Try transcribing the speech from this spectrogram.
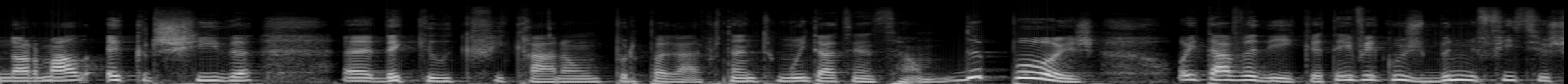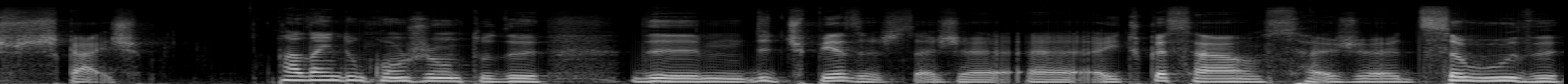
normal, acrescida uh, daquilo que ficaram por pagar. Portanto, muita atenção. Depois, oitava dica tem a ver com os benefícios fiscais. Além de um conjunto de de, de despesas, seja a, a, educação, seja de saúde,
